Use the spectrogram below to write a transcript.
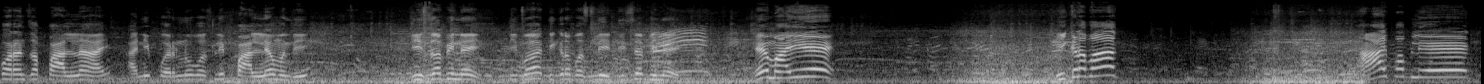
पोरांचा पालना आहे आणि पर्णू बसली पालण्यामध्ये. दिस बी नाही. ती ब तिकडं बसली तिचं बी हे माई! इकडं बघ! हाय पब्लिक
